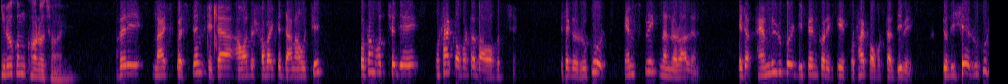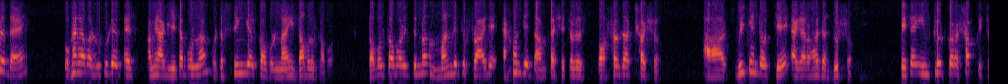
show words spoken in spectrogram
কীরকম খরচ হয়? ভেরি নাইস কোয়েশ্চেন এটা আমাদের সবাইকে জানা উচিত। প্রথম হচ্ছে যে কোথায় কবরটা দেওয়া হচ্ছে? এটাকে রুকুর এমস্প্রিক না নেরালেন এটা ফ্যামিলির উপরে ডিপেন্ড করে কে কোথায় কবরটা দিবে। যদি সে রুকুটে দেয়, ওখানে আবার রুকুটে আমি আগে যেটা বললাম, ওটা সিঙ্গেল কবর নাই ডাবল কবর ডবল কভারের জন্য মানডে টু ফ্রাইডে এখন যে দামটা, সেটা হলো দশ হাজার ছয়শো। আর উইকেন্ড হচ্ছে এগারো হাজার দুশো। এটা ইনক্লুড করা সবকিছু।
